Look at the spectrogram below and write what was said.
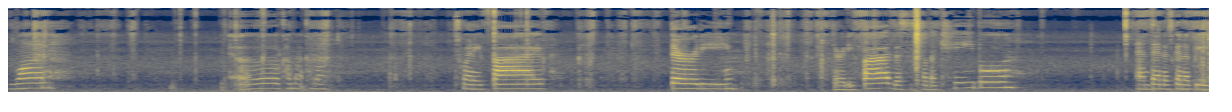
one. Oh, come on, come on. 25, 30, 35. This is for the cable. And then it's going to be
